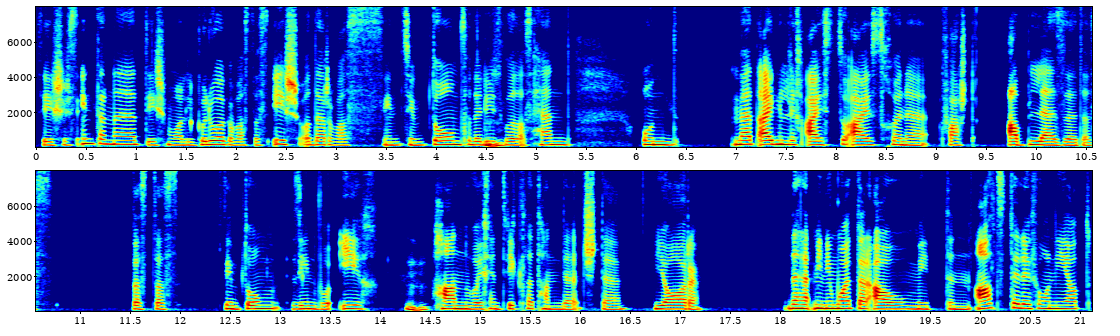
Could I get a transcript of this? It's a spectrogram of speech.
Sie ist ins Internet, ist mal schauen, was das ist oder was sind die Symptome der Leute, mhm. die das haben. Und man hat eigentlich eins zu eins können fast ablesen, dass, dass das Symptome sind, wo ich mhm. habe, wo ich entwickelt habe in den letzten Jahren. Dann hat meine Mutter auch mit einem Arzt telefoniert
